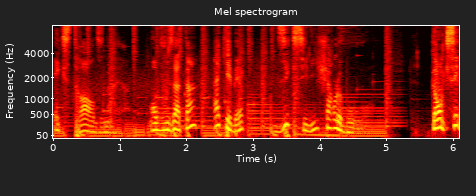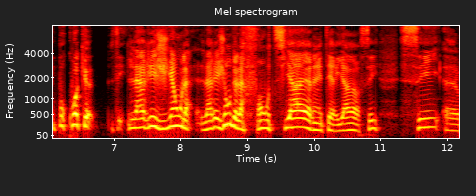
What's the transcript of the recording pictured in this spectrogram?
extraordinaire. On vous attend à Québec, Dixilly, Charlebourg. Donc, c'est pourquoi que la région, la, région de la frontière intérieure, c'est euh,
